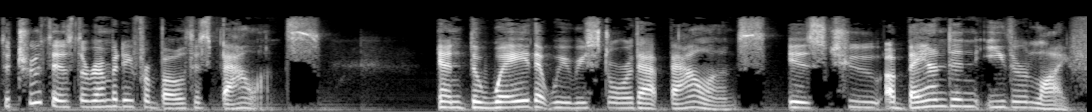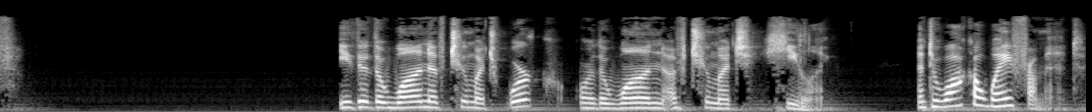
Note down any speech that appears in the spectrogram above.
the truth is the remedy for both is balance. And the way that we restore that balance is to abandon either life either the one of too much work or the one of too much healing, and to walk away from it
